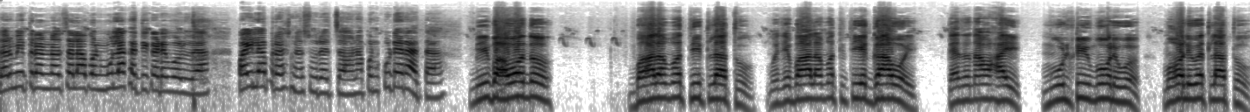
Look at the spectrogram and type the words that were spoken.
तर मित्रांनो चला आपण मुलाखतीकडे बोलूया पहिला प्रश्न सूरज चव्हाण आपण कुठे राहता? मी भावानो बारामतीतला तो म्हणजे बारामतीत एक गाव आहे त्याचं नाव आहे मोलटी मोलव मोलवतला तो.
